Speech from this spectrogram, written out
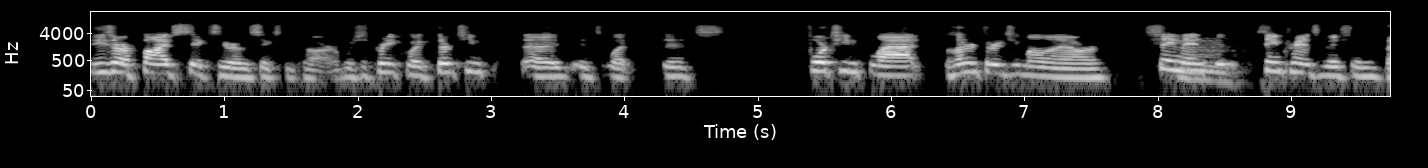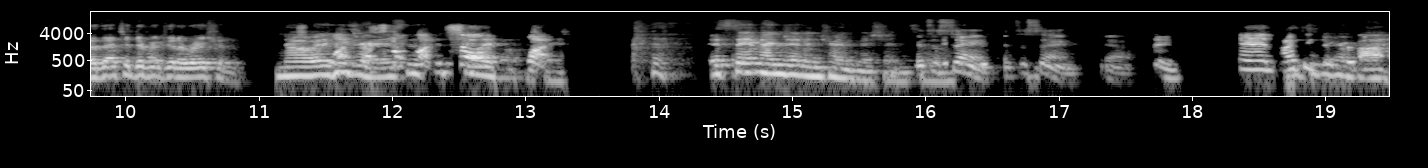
these are a five six zero sixty car, which is pretty quick. Thirteen, uh, it's what it's fourteen flat, 132 mile an hour, same Hmm. engine, same transmission. But that's a different generation. No, but what? he's right. So It's- what? it's So probably about the what? same. It's same engine and transmission. So It's the same. It's the same. Yeah. And I it's think a different body.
